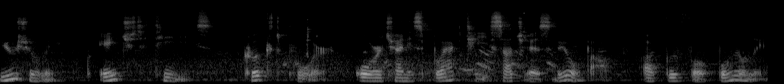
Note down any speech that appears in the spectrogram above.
Usually, aged teas, cooked pu'er, or Chinese black tea such as liu bao are good for boiling.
